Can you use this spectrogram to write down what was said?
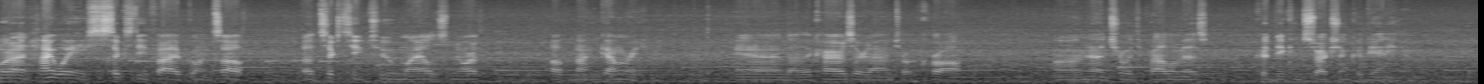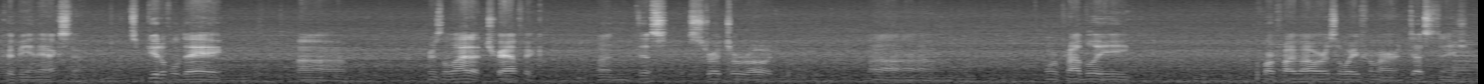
We're on Highway 65 going south, about 62 miles north of Montgomery. And uh, the cars are down to a crawl. Uh, I'm not sure what the problem is. Could be construction, could be anything. Could be an accident. It's a beautiful day. Uh, there's a lot of traffic on this stretch of road. Um, we're probably four or five hours away from our destination.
